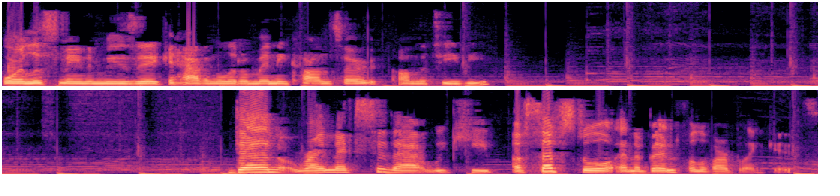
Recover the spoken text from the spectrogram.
or listening to music and having a little mini concert on the TV. Then, right next to that, we keep a step stool and a bin full of our blankets.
